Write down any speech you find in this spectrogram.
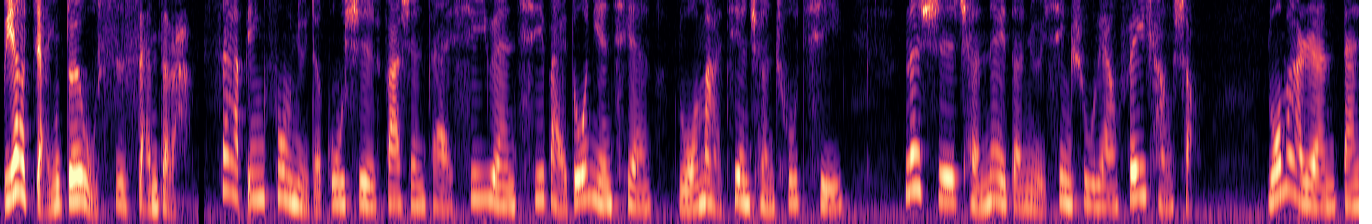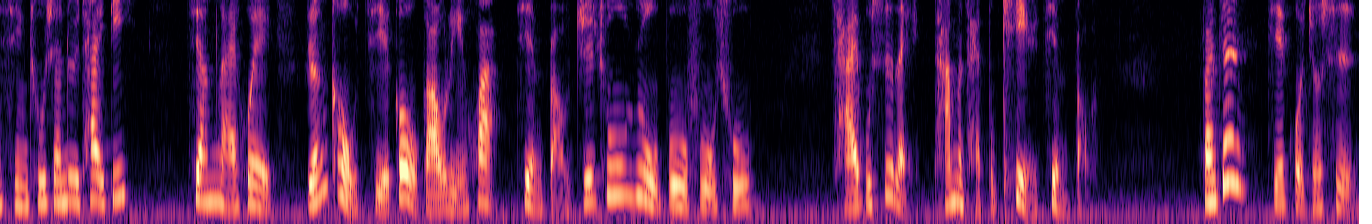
不要讲一堆五四三的啦。萨宾妇女的故事发生在西元七百多年前，罗马建成初期。那时城内的女性数量非常少。罗马人担心出生率太低，将来会人口结构高龄化，健保支出入不敷出。才不是嘞，他们才不 care 健保。反正结果就是，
